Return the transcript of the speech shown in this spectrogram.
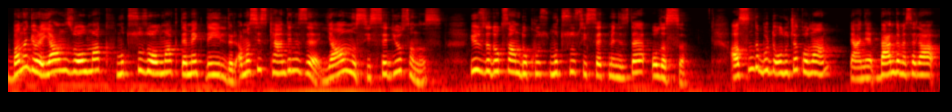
Bana göre yalnız olmak mutsuz olmak demek değildir. Ama siz kendinizi yalnız hissediyorsanız %99 mutsuz hissetmeniz de olası. Aslında burada olacak olan yani ben de mesela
